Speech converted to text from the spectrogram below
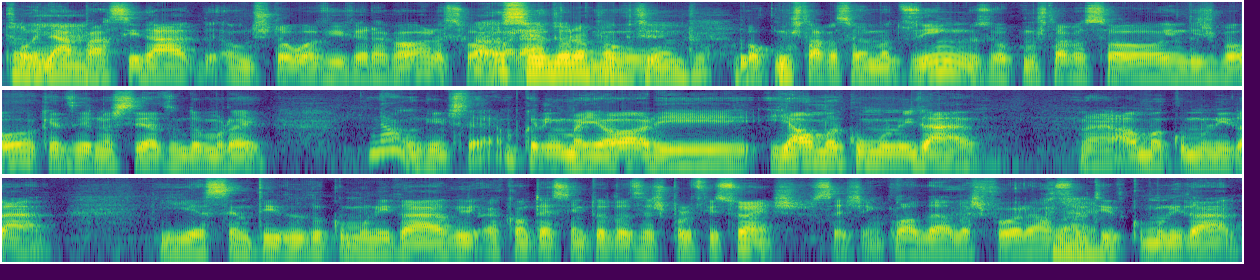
Então olhar é. para a cidade onde estou a viver agora, só a Ah, Amarante, sim, dura pouco tempo. ou como estava só em Matosinhos, ou como estava só em Lisboa, quer dizer, nas cidades onde eu morei. Não, isto é um bocadinho maior e, e há uma comunidade, é? há uma comunidade. E esse sentido de comunidade acontece em todas as profissões, seja em qual delas for, há um Claro. sentido de comunidade.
